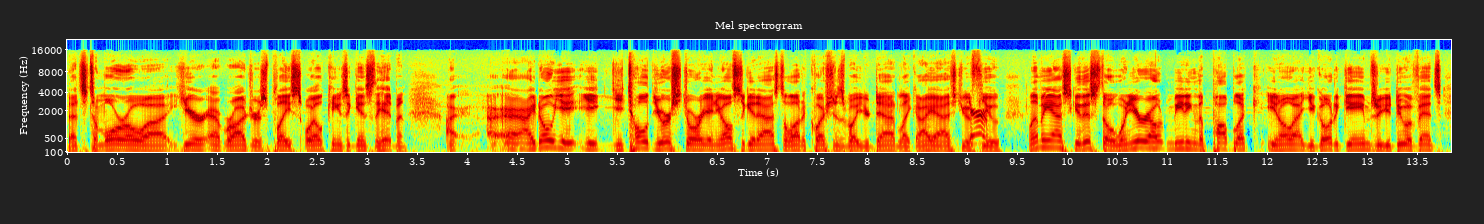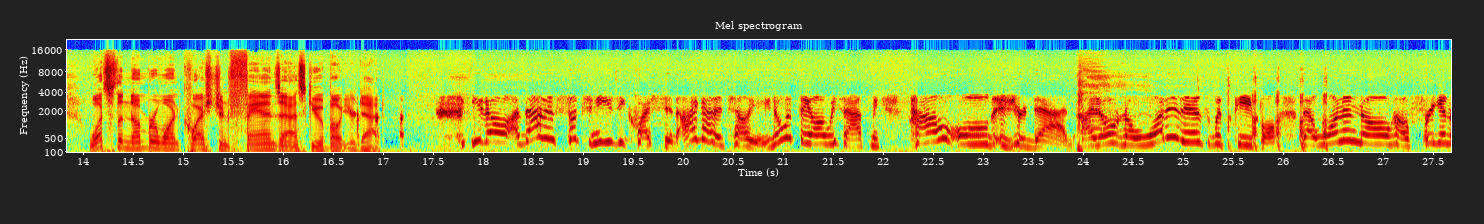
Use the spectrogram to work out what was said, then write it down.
That's tomorrow uh, here at Rogers Place, Oil Kings against the Hitmen. I, I, I know you, you, you, told your story, and you also get asked a lot of questions about your dad, like I asked you sure. a few. Let me ask you this, though. When you're out meeting the public, you know, you go to games or you do events, what's the number one question fans ask you about your dad? You know, that is such an easy question. I got to tell you, you know what they always ask me? How old is your dad? I don't know what it is with people that want to know how friggin'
